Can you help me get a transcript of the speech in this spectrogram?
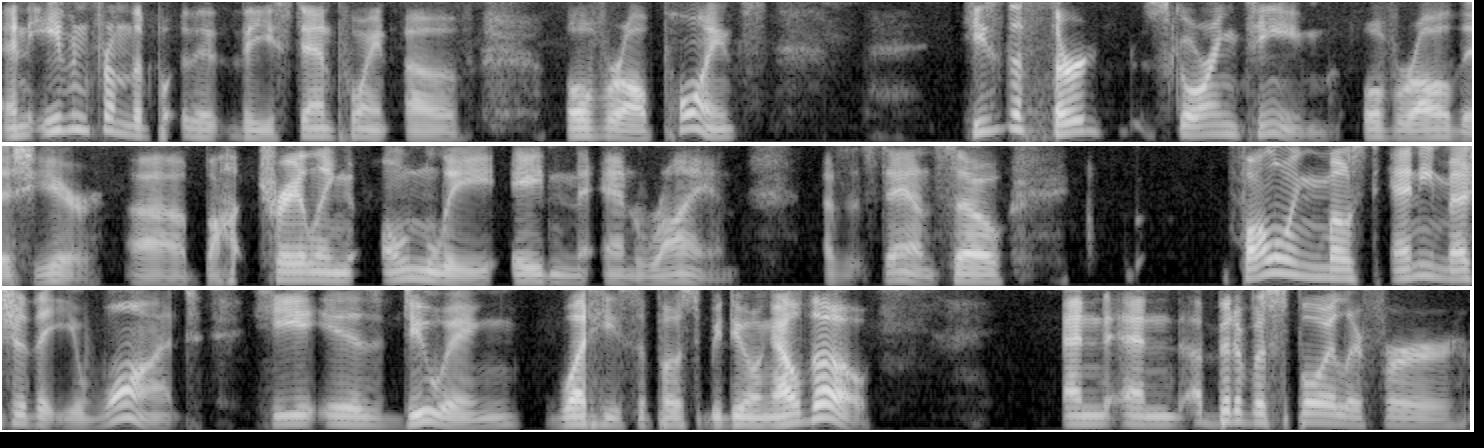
and even from the the, the standpoint of overall points, he's the third scoring team overall this year, uh, trailing only Aiden and Ryan as it stands. So, following most any measure that you want, he is doing what he's supposed to be doing. Although, and and a bit of a spoiler for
